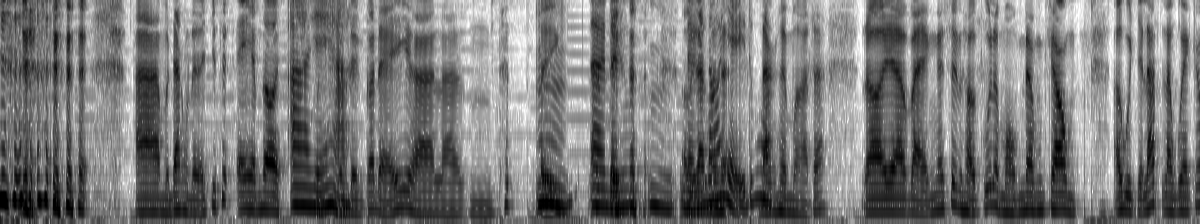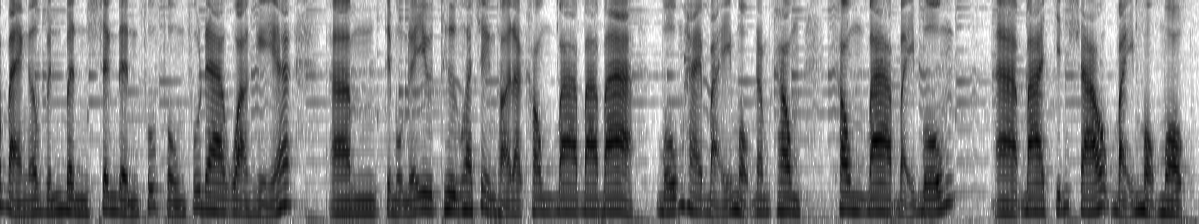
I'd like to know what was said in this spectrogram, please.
à mình đăng để chỉ thích em thôi. À vậy hả? mình đừng có để là là thích tiền. Ừ, à, đừng ừ, Ừ, đừng đăng nói hơi- vậy đúng đang không? hơi mệt á. Rồi à, bạn số điện thoại cuối là 150 ở quận chợ lách làm quen các bạn ở vĩnh bình sơn định phú phụng phú đa hòa nghĩa. À, tìm một nửa yêu thương qua số điện thoại là 0333 427 150 0374 à 396 711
